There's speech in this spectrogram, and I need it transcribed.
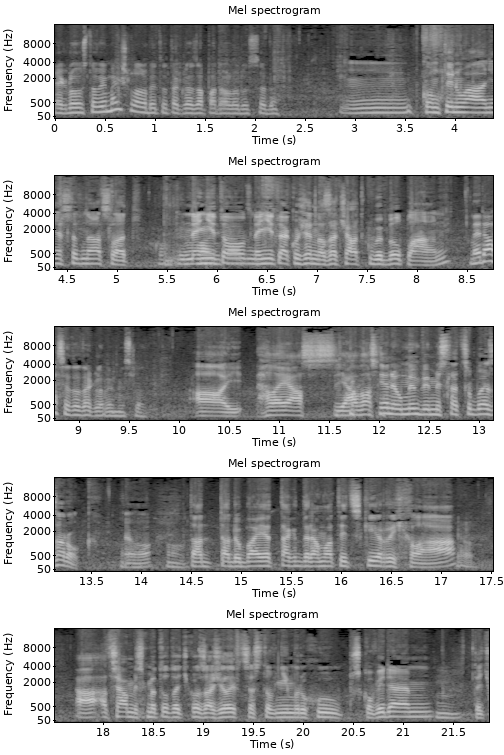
Jak dlouho jsi to vymýšlel, aby to takhle zapadalo do sebe? Mm, kontinuálně 17 let. Kontinuálně není to, není to jako, že na začátku by byl plán. Nedá se to takhle vymyslet. A hele, já, já vlastně neumím vymyslet, co bude za rok. Jo? Ta, ta doba je tak dramaticky rychlá. Jo. A, a třeba my jsme to teď zažili v cestovním ruchu s covidem, hmm. teď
